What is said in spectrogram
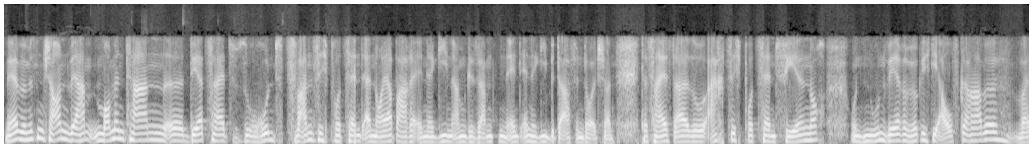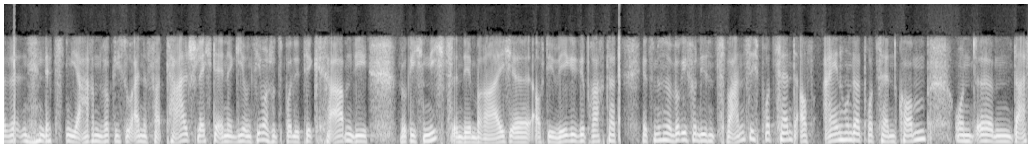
Naja, wir müssen schauen, wir haben momentan äh, derzeit so rund 20 Prozent erneuerbare Energien am gesamten Endenergiebedarf in Deutschland. Das heißt also 80 Prozent fehlen noch und nun wäre wirklich die Aufgabe, weil wir in den letzten Jahren wirklich so eine fatal schlechte Energie- und Klimaschutzpolitik haben, die wirklich nichts in dem Bereich äh, auf die Wege gebracht hat. Jetzt müssen wir wirklich von diesen 20 Prozent auf 100 Prozent kommen und ähm, das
